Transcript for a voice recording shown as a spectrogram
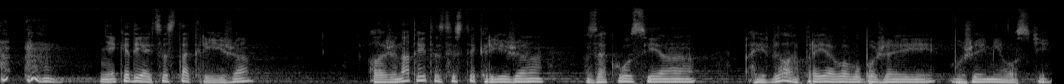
niekedy aj cesta kríža, ale že na tejto ceste kríža zakúsia aj veľa prejavov Božej, Božej milosti.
